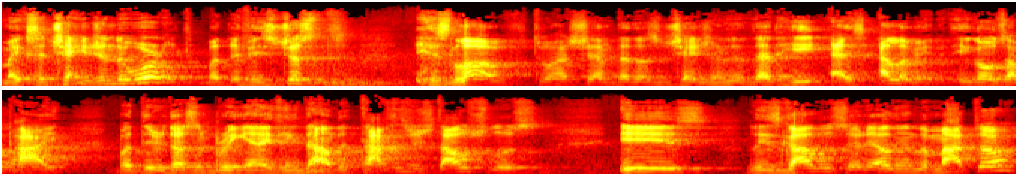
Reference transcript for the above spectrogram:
makes a change in the world. But if he's just his love to Hashem, that doesn't change. That he has elevated, he goes up high, but there doesn't bring anything down. The tachlis is lizgalus er elin lemata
